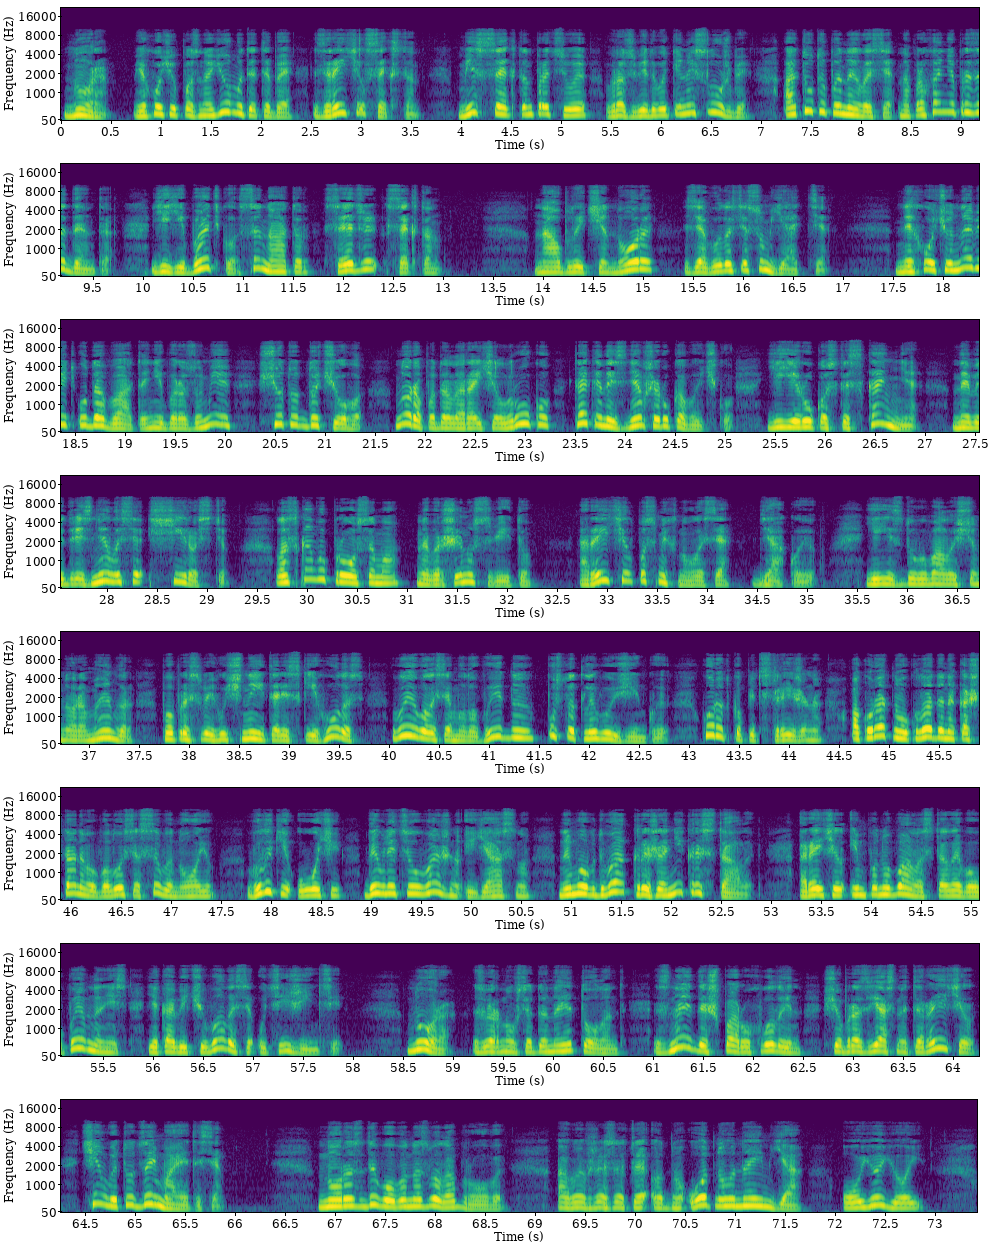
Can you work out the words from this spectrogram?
Нора, я хочу познайомити тебе з Рейчел Секстон. Міс Сектон працює в розвідувальній службі, а тут опинилася на прохання президента. Її батько сенатор Седжі Сектон. На обличчі Нори з'явилося сум'яття. Не хочу навіть удавати, ніби розумію, що тут до чого. Нора подала Рейчел руку, так і не знявши рукавичку. Її рукостискання не відрізнялося щиростю. Ласкаво просимо на вершину світу. Рейчел посміхнулася. Дякую. Її здивувало, що Нора Менгор, попри свій гучний та різкий голос, виявилася маловидною, пустотливою жінкою, коротко підстрижена, акуратно укладена каштанове волосся сивиною, великі очі дивляться уважно і ясно, немов два крижані кристали. Рейчел імпонувала сталева впевненість, яка відчувалася у цій жінці. Нора, звернувся до неї Толанд, знайдеш пару хвилин, щоб роз'яснити Рейчел, чим ви тут займаєтеся. Нора здивовано звела брови. А ви вже зате одно одного на ім'я. Ой-ой-ой.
